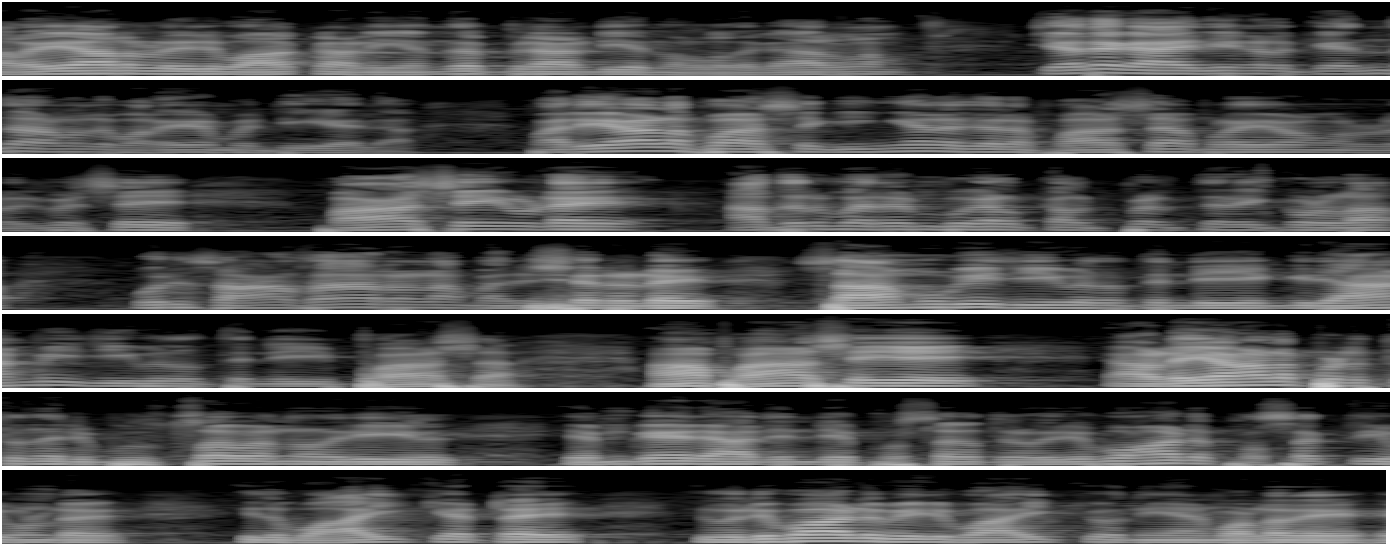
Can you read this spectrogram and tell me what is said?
പറയാറുള്ള ഒരു വാക്കാണ് യന്ത്രപ്രാണ്ടി എന്നുള്ളത്. കാരണം ചില കാര്യങ്ങൾക്ക് എന്താണെന്ന് പറയാൻ പറ്റുകയില്ല. മലയാള ഭാഷയ്ക്ക് ഇങ്ങനെ ചില ഭാഷാ പ്രയോഗങ്ങളുണ്ട് പക്ഷേ ഭാഷയുടെ അതിർവരമ്പുകൾ കൽപ്പനത്തിലേക്കുള്ള ഒരു സാധാരണ മനുഷ്യരുടെ സാമൂഹിക ജീവിതത്തിന്റെയും ഗ്രാമീണ ജീവിതത്തിന്റെയും ഭാഷ. ആ ഭാഷയെ അടയാളപ്പെടുത്തുന്ന ഒരു പുസ്തകം എന്ന നിലയിൽ എം കെ രാജന്റെ പുസ്തകത്തിന് ഒരുപാട് പ്രസക്തിയുണ്ട്. ഇത് വായിക്കട്ടെ. ഇത് ഒരുപാട് പേര് വായിക്കുമെന്ന് ഞാൻ വളരെ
